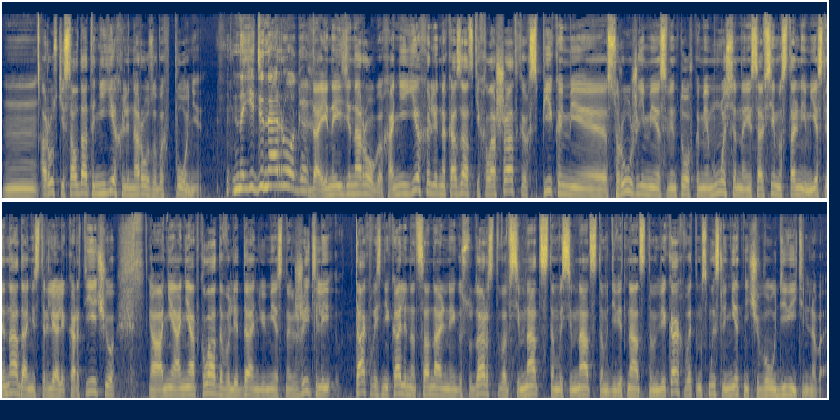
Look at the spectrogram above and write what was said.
русские солдаты не ехали на розовых пони. На единорогах. Да, и на единорогах. Они ехали на казацких лошадках с пиками, с ружьями, с винтовками Мосина и со всем остальным. Если надо, они стреляли картечью, а они, они обкладывали данью местных жителей. Так возникали национальные государства в 17, 18, 19 веках. В этом смысле нет ничего удивительного.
